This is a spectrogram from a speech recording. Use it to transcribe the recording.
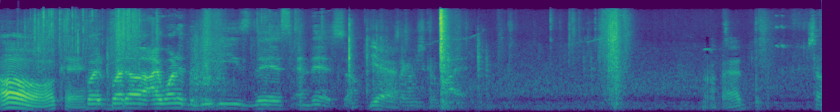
Oh, okay. But but uh, I wanted the BBs, this, and this. So I Yeah. was like, I'm just gonna buy it. Not bad. So,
